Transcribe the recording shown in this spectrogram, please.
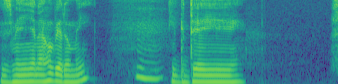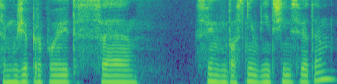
změněného vědomí, hmm. kdy se může propojit se svým vlastním vnitřním světem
